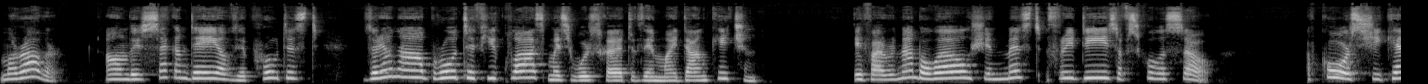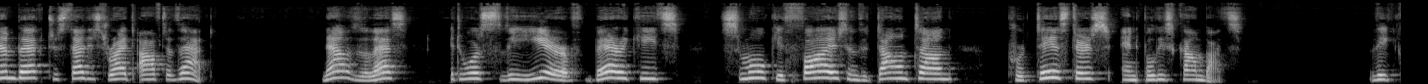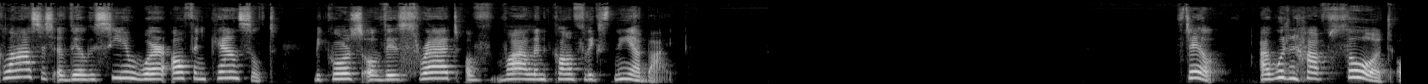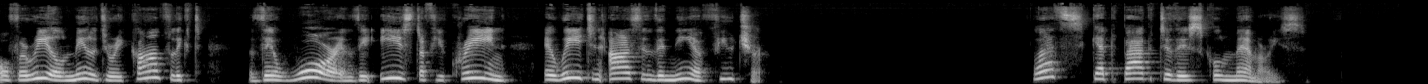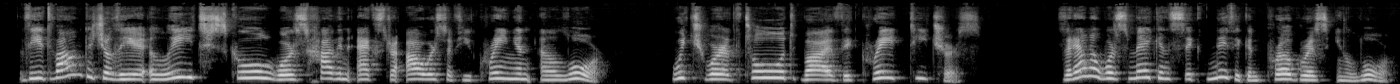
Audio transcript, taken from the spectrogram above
Moreover, on the second day of the protest, Zoryana brought a few classmates with her to the Maidan kitchen. If I remember well, she missed three days of school or so. Of course, she came back to studies right after that. Nevertheless, it was the year of barricades, smoky fires in the downtown, protesters, and police combats. The classes at the Lyceum were often cancelled because of the threat of violent conflicts nearby. Still, I wouldn't have thought of a real military conflict, the war in the east of Ukraine, awaiting us in the near future. Let's get back to the school memories. The advantage of the elite school was having extra hours of Ukrainian and law, which were taught by the great teachers. Zoryana was making significant progress in law.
